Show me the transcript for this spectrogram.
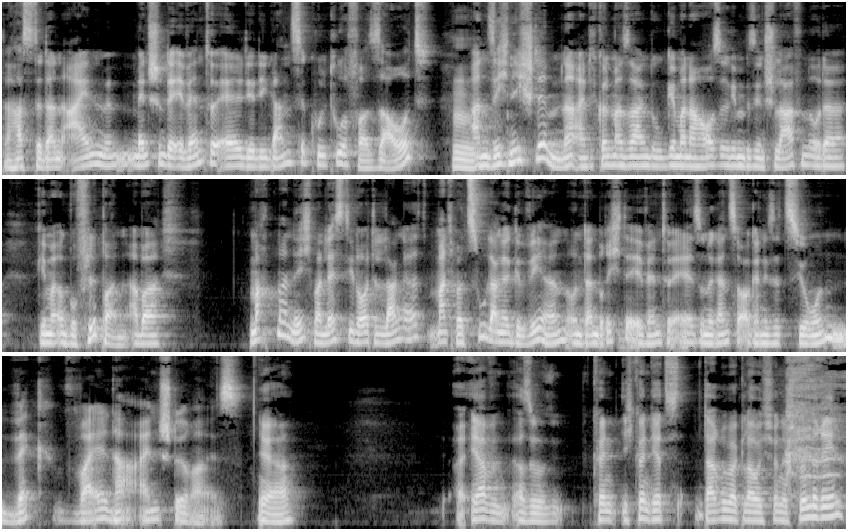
Da hast du dann einen Menschen, der eventuell dir die ganze Kultur versaut. Hm. An sich nicht schlimm, ne? Eigentlich könnte man sagen, du geh mal nach Hause, geh ein bisschen schlafen oder geh mal irgendwo flippern. Aber Macht man nicht. Man lässt die Leute lange, manchmal zu lange gewähren und dann bricht er eventuell so eine ganze Organisation weg, weil da ein Störer ist. Ja. Ja, also könnt, ich könnte jetzt darüber, glaube ich, schon eine Stunde reden,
